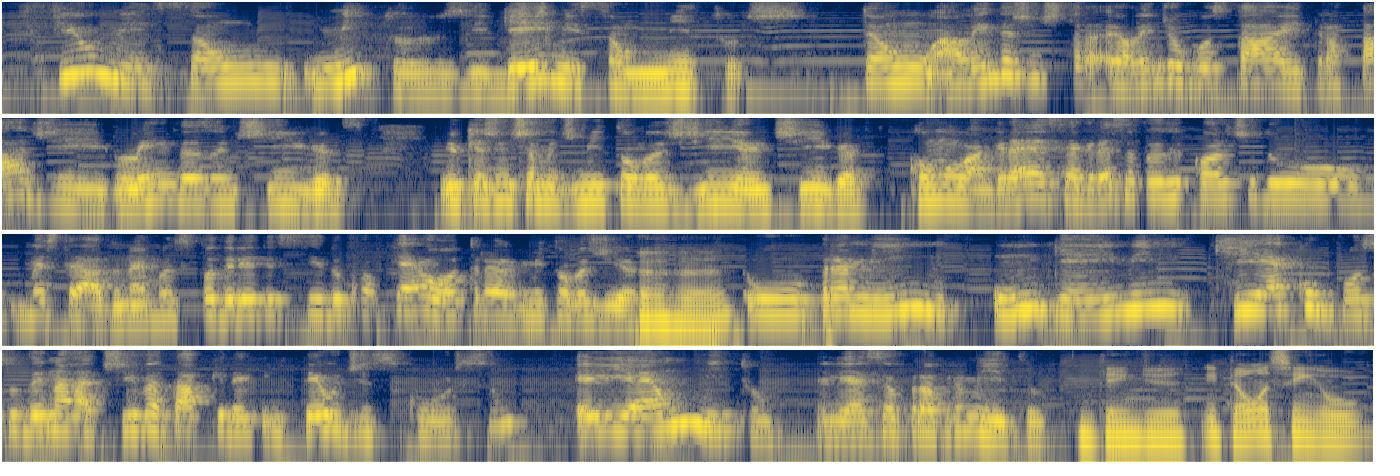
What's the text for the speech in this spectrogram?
filmes são mitos e games são mitos. Então, além da gente, além de eu gostar e tratar de lendas antigas e o que a gente chama de mitologia antiga, como a Grécia, a Grécia foi o recorte do mestrado, né? Mas poderia ter sido qualquer outra mitologia. Aham. O para mim, um game que é composto de narrativa, tá? Porque daí tem que ter o discurso. Ele é um mito. Ele é seu próprio mito. Entendi. Então, assim, o,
